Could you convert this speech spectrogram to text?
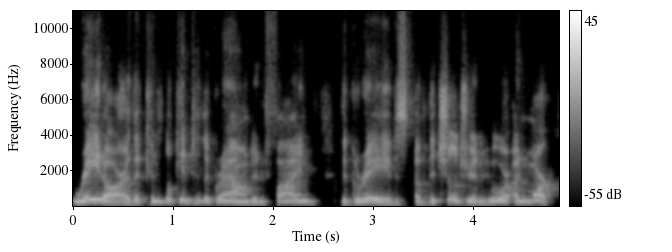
radar that can look into the ground and find the graves of the children who are unmarked.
